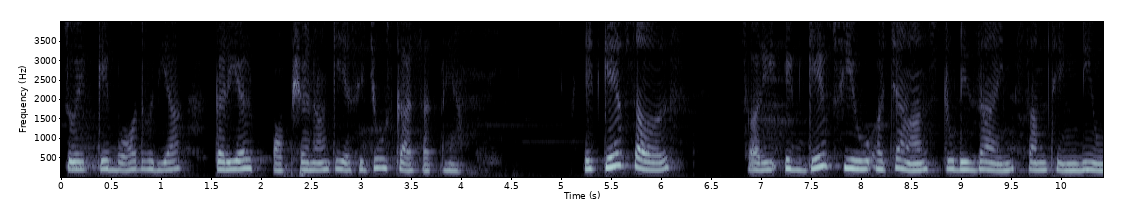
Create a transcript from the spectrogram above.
ਸੋ ਇੱਕ ਇਹ ਬਹੁਤ ਵਧੀਆ ਕਰੀਅਰ ਆਪਸ਼ਨ ਆ ਕਿ ਅਸੀਂ ਚੂਜ਼ ਕਰ ਸਕਦੇ ਹਾਂ it gives us sorry it gives you a chance to design something new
